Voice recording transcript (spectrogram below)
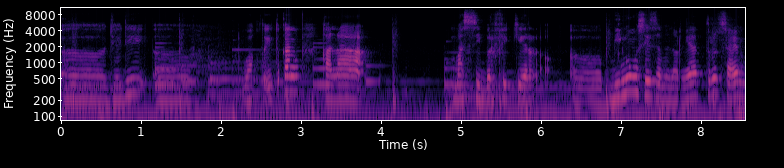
Eh, jadi eh, waktu itu kan karena masih berpikir eh, bingung sih sebenarnya. Terus saya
